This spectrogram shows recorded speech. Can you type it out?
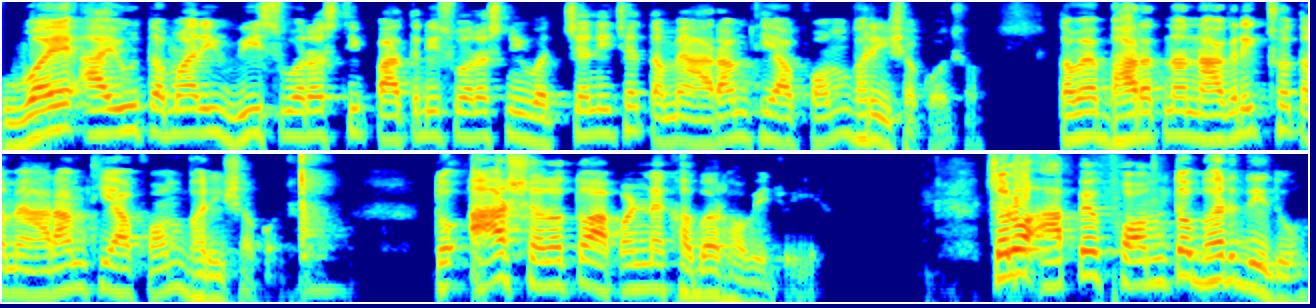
વય, આયુ તમારી વીસ વર્ષથી પાંત્રીસ વર્ષની વચ્ચેની છે, તમે આરામથી આ ફોર્મ ભરી શકો છો. તમે ભારતના નાગરિક છો, તમે આરામથી આ ફોર્મ ભરી શકો છો. તો આ શરતો આપણને ખબર હોવી જોઈએ. ચલો આપે ફોર્મ તો ભરી દીધું.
